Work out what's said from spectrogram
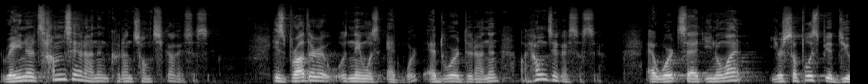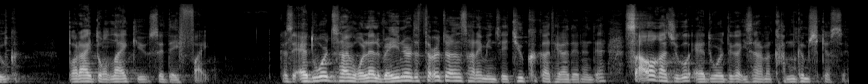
레이널드 3세라는 그런 정치가가 있었어요. His brother name was Edward. 에드워드라는 형제가 있었어요. Edward said, "You know what? You're supposed to be a duke, but I don't like you." So they fight. 그래서 에드워드 사람이 원래 레이널드 3rd라는 사람이 이제 듀크가 돼야 되는데 싸워가지고 에드워드가 이 사람을 감금시켰어요.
